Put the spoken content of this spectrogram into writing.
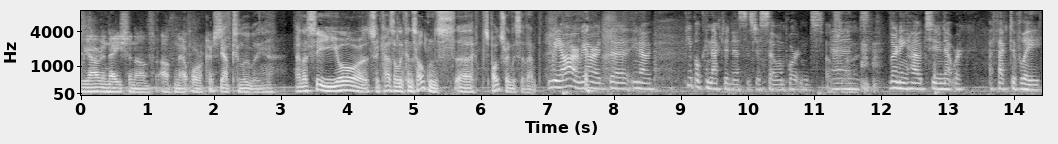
we are a nation of, of networkers. Yeah, absolutely. Yeah. And I see you're Casselden Consultants uh, sponsoring this event. We are. We are. The you know, people connectedness is just so important, and learning how to network effectively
